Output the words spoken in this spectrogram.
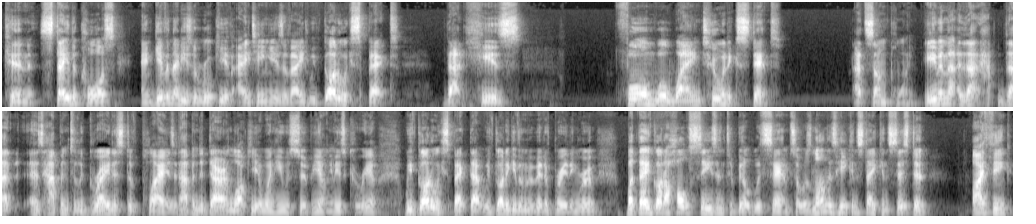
can stay the course, and given that he's a rookie of 18 years of age, we've got to expect that his form will wane to an extent at some point. Even that that that has happened to the greatest of players. It happened to Darren Lockyer when he was super young in his career. We've got to expect that. We've got to give him a bit of breathing room. But they've got a whole season to build with Sam. So as long as he can stay consistent, I think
